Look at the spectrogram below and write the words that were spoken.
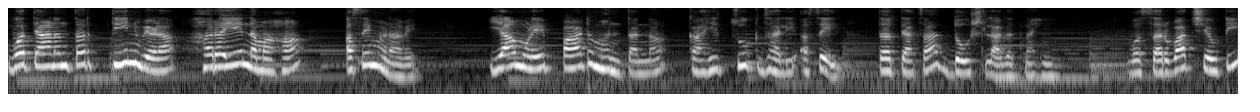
व त्यानंतर तीन वेळा हरये नमहा असे म्हणावे. यामुळे पाठ म्हणताना काही चूक झाली असेल तर त्याचा दोष लागत नाही. व सर्वात शेवटी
